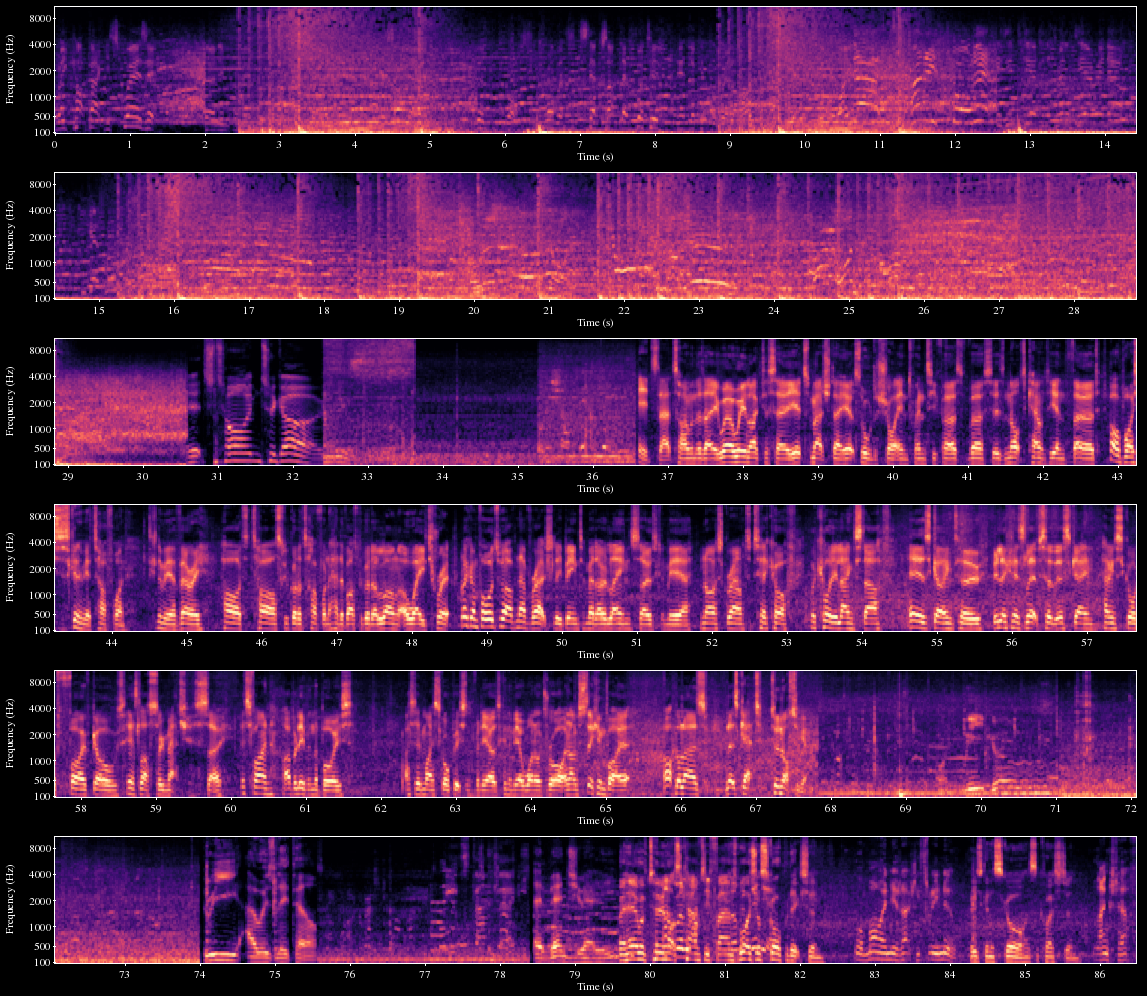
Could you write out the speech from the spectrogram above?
Well, he cut back, he squares it. Turn in from him. Good cross. Roberts steps up left footed. Then look at the Willard. It's time to go. It's that time of the day where we like to say it's match day, it's Aldershot in 21st versus Notts County in 3rd. Oh boys, this is going to be a tough one. It's going to be a very hard task. We've got a tough one ahead of us. We've got a long away trip. Looking forward to it. I've never actually been to Meadow Lane, so it's going to be a nice ground to tick off. Macaulay Langstaff is going to be licking his lips at this game, having scored five goals in his last three matches. So it's fine. I believe in the boys. I said my score predictions video is going to be a one or draw, and I'm sticking by it. Up the lads, let's get to Nottingham. On we go. Three hours later. Eventually. We're here with two Notts County fans. What is your score prediction? Well, mine is actually 3 0. Who's going to score? That's the question. Langstaff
